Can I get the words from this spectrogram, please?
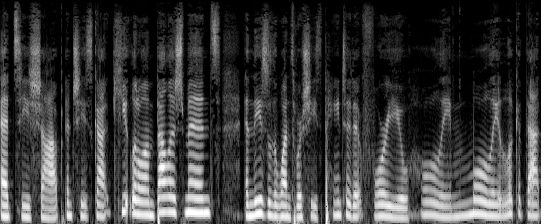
Etsy shop. And she's got cute little embellishments. And these are the ones where she's painted it for you. Holy moly. Look at that.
